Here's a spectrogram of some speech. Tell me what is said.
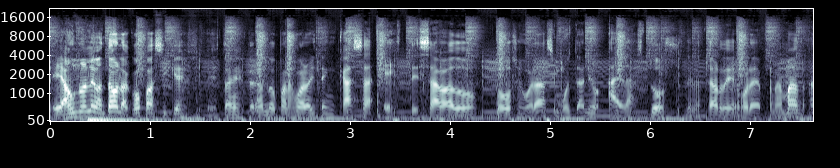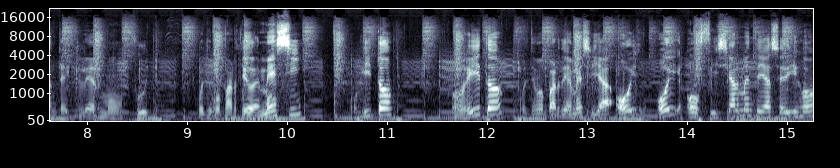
Eh, aún no han levantado la copa, así que están esperando para jugar ahorita en casa este sábado. Todo se jugará simultáneo a las 2 de la tarde, hora de Panamá, ante Clermont Foot. Último partido de Messi. Ojito, ojito. Último partido de Messi. Ya hoy, hoy oficialmente ya se dijo.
